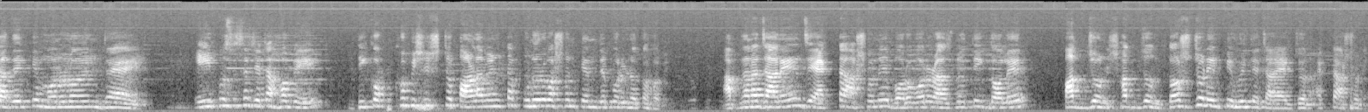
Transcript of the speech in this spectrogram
যাদেরকে মনোনয়ন দেয় এই প্রসেসে যেটা হবে দ্বিকক্ষ বিশিষ্ট পার্লামেন্টটা পুনর্বাসন কেন্দ্রে পরিণত হবে। আপনারা জানেন যে একটা আসনে বড় বড় রাজনৈতিক দলের পাঁচজন, সাতজন, দশজন এমপি হইতে চায় একজন একটা আসনে।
